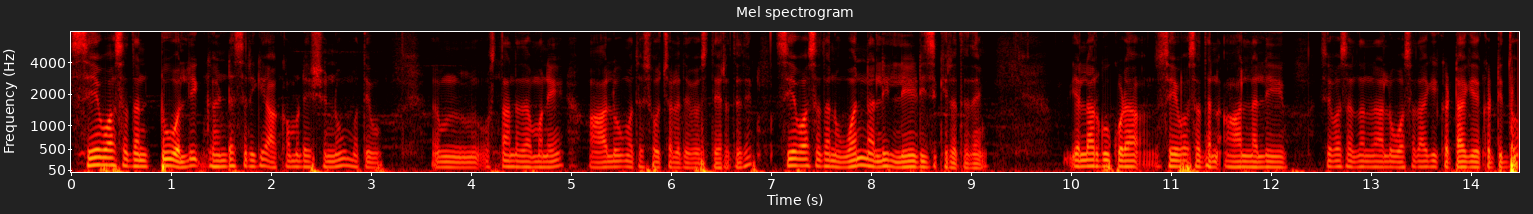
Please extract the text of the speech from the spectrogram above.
ಸೇವಾ ಸದನ್ ಟೂ ಅಲ್ಲಿ ಗಂಡಸರಿಗೆ ಅಕಾಮಡೇಷನ್ನು ಮತ್ತು ಸ್ನಾನದ ಮನೆ, ಹಾಲು ಮತ್ತು ಶೌಚಾಲಯದ ವ್ಯವಸ್ಥೆ ಇರುತ್ತದೆ. ಸೇವಾ ಸದನ್ ಒನ್ನಲ್ಲಿ ಲೇಡೀಸ್ಗೆ ಇರುತ್ತದೆ. ಎಲ್ಲರಿಗೂ ಕೂಡ ಸೇವಾ ಸದನ್ ಹಾಲ್ನಲ್ಲಿ ಸೇವಾ ಸದನ್ ಹಾಲು ಹೊಸದಾಗಿ ಕಟ್ಟಾಗಿ ಕಟ್ಟಿದ್ದು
